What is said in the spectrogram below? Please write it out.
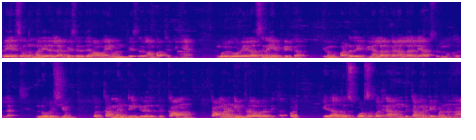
பிளேயர்ஸ் வந்து மரியாதைலாம் பேசுறது அவன் இவன் பேசுறதெல்லாம் பார்த்துருப்பீங்க. உங்களுக்கு ஒரு ரசனை எப்படி இருக்காது இவங்க பண்றது எப்படி? நல்லா இருக்கா? நல்லா இல்லையா? அது சொல்லுங்க முதல்ல. இன்னொரு விஷயம் இப்போ கமெண்ட்ரிங்கிறது வந்து காமன் காமனாக நியூட்ரலாக உள்ளது. அப்போ ஏதாவது ஸ்போர்ட்ஸை பற்றி நான் வந்து கமெண்ட்ரி பண்ணேன்னா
